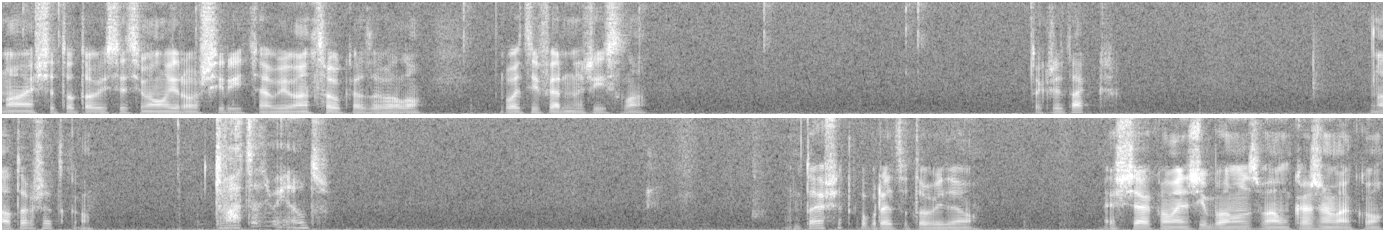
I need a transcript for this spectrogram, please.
No a ešte toto by ste si mohli rozšíriť, aby vám to ukazovalo dvojciferné čísla. Takže tak. No to je všetko. 20 minút. No to je všetko pre toto video. Ešte ako menší bonus vám ukážem ako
